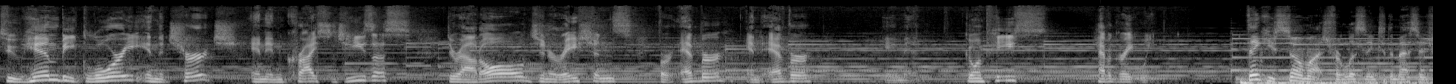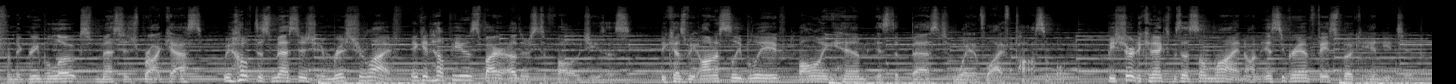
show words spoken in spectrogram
to him be glory in the church and in Christ Jesus throughout all generations, forever and ever. Amen. Go in peace. Have a great week. Thank you so much for listening to the message from the Greenville Oaks Message Broadcast. We hope this message enriched your life and can help you inspire others to follow Jesus, because we honestly believe following Him is the best way of life possible. Be sure to connect with us online on Instagram, Facebook, and YouTube.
